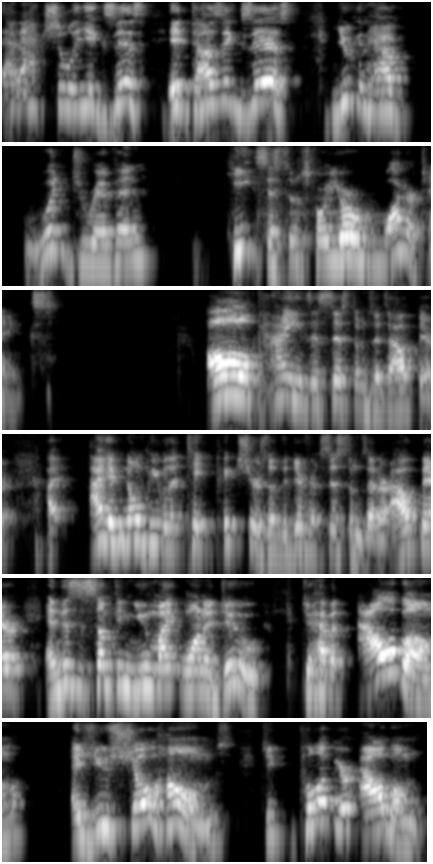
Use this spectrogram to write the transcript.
that actually exists. It does exist. You can have wood driven heat systems for your water tanks. All kinds of systems that's out there. I, I have known people that take pictures of the different systems that are out there. And this is something you might want to do to have an album as you show homes to pull up your album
